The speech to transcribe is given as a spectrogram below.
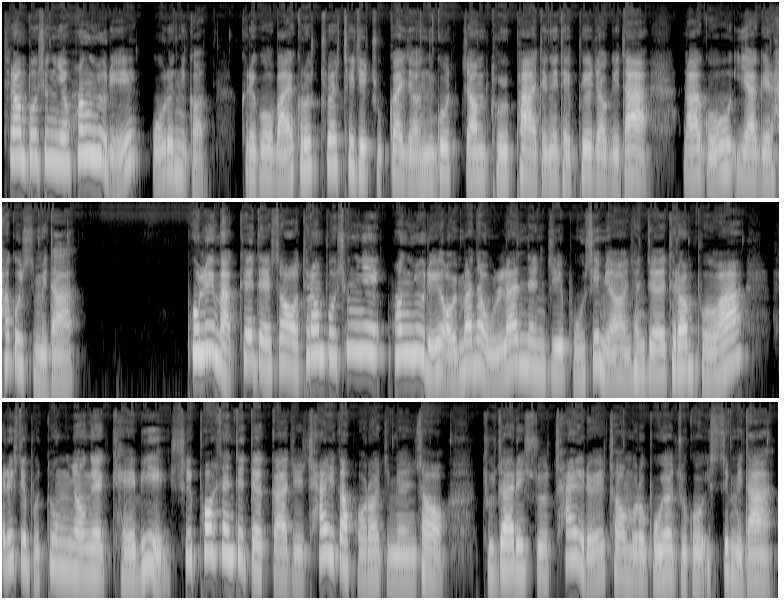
트럼프 승리 확률이 오른 것, 그리고 마이크로 스트레티지 주가 연고점 돌파 등이 대표적이다 라고 이야기를 하고 있습니다. 폴리마켓에서 트럼프 승리 확률이 얼마나 올랐는지 보시면 현재 트럼프와 해리스 부통령의 갭이 10%대까지 차이가 벌어지면서 두 자릿수 차이를 처음으로 보여주고 있습니다.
